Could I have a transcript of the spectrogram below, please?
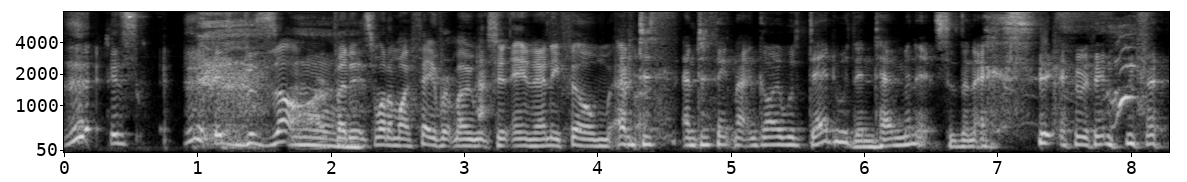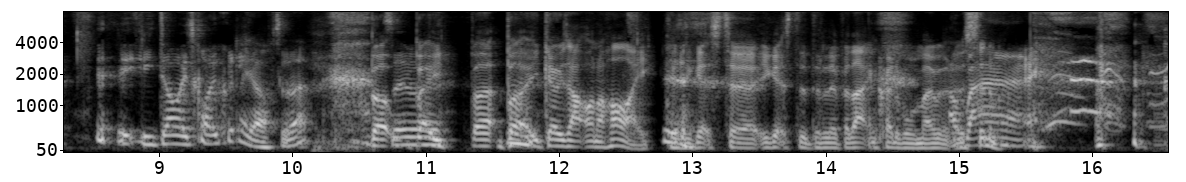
it's it's bizarre but it's one of my favorite moments in, in any film ever And to, and to think that guy was dead within 10 minutes of the next. within, he dies quite quickly after that. but So, but, uh, he, but but he goes out on a high because he gets to he gets to deliver that incredible moment of cinema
